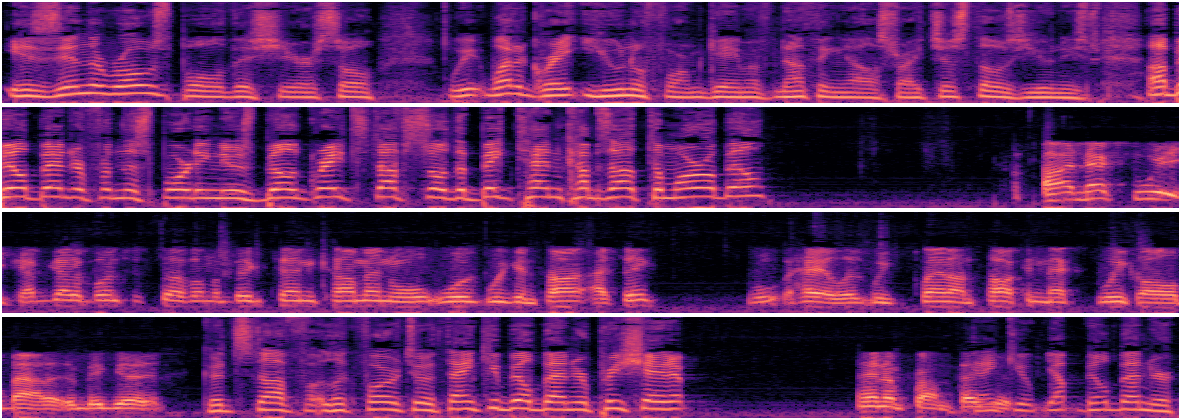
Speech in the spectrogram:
is in the Rose Bowl this year. So, we what a great uniform game, if nothing else, right? Just those unis. Uh, Bill Bender from the Sporting News. Bill, great stuff. So the Big Ten comes out tomorrow, Bill. Uh, next week, I've got a bunch of stuff on the Big Ten coming. We'll, we'll, we can talk. I think hey, we plan on talking next week all about it. It'd be good. Good stuff. Look forward to it. Thank you, Bill Bender. Appreciate it. Hey, no problem. Thank, Thank you. you. Yep, Bill Bender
